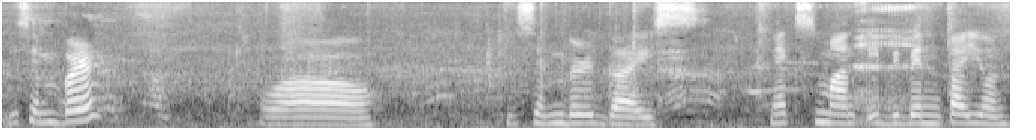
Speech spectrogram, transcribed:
December? Wow. December guys. Next month, ibibenta yun.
